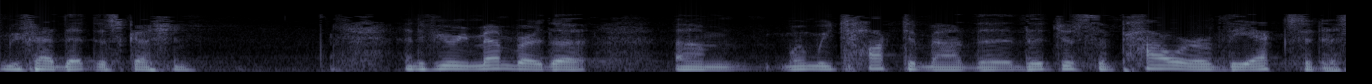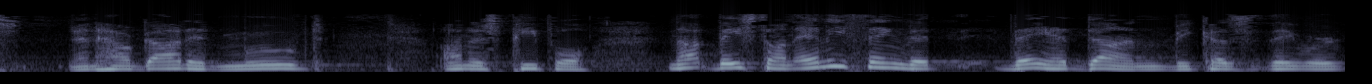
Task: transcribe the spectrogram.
We've had that discussion. And if you remember the um, when we talked about the, the just the power of the Exodus and how God had moved on His people, not based on anything that they had done because they were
